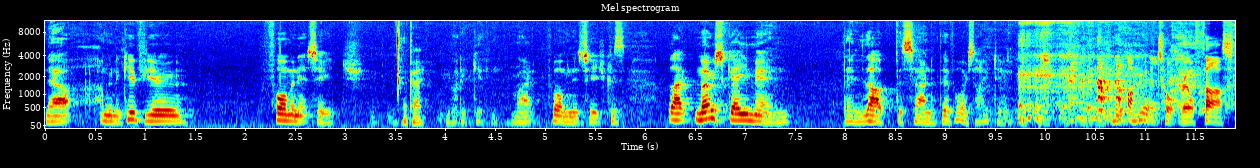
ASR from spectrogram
Now, I'm going to give you four minutes each. Okay. You've got to give them, right? Four minutes each. Because, like most gay men, they love the sound of their voice. I do. I'm going to talk real fast.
